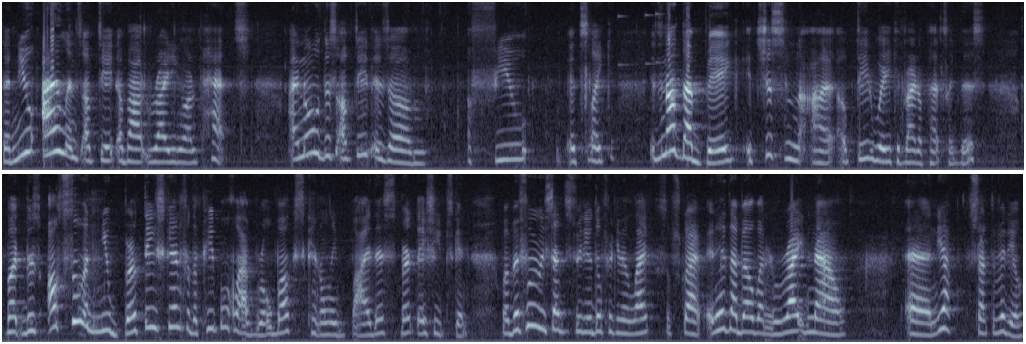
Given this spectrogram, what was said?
the new islands update about riding on pets. I know this update is um a few it's like it's not that big. It's just an uh, update where you can ride on pets like this. But there's also a new birthday skin for the people who have Robux can only buy this birthday sheepskin. But before we start this video, don't forget to like, subscribe, and hit that bell button right now. And yeah, start the video.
